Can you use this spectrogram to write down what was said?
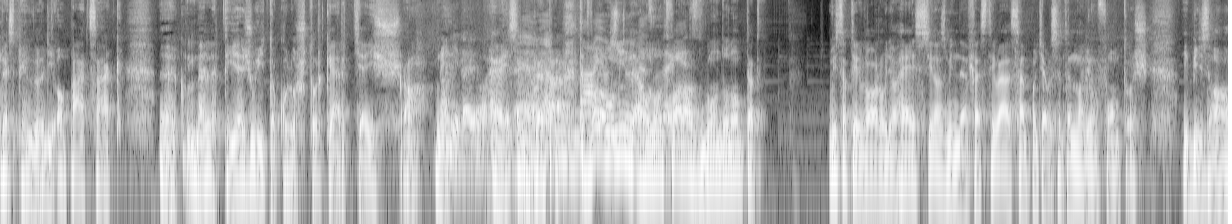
Veszprémvölgyi apácák melletti jezsuita kolostor kertje is a mi helyszínünkre. Tehát, tehát valahol mindenhol ott van, azt gondolom, tehát Visszatérve arra, hogy a helyszín az minden fesztivál szempontjából szerintem nagyon fontos. Ibiza,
